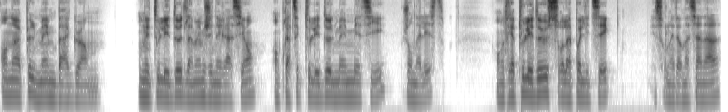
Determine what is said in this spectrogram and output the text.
on a un peu le même background. On est tous les deux de la même génération, on pratique tous les deux le même métier, journaliste. On traite tous les deux sur la politique et sur l'international.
